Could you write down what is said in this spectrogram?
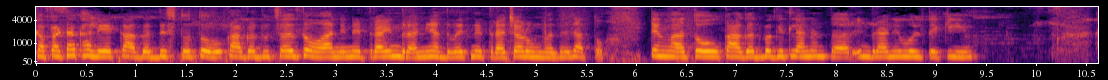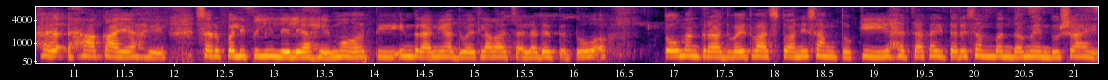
कपाटाखाली एक कागद दिसतो. तो कागद उचलतो आणि नेत्रा इंद्राणी अद्वैत नेत्राच्या रूममध्ये जातो. तेव्हा तो कागद बघितल्यानंतर इंद्राणी बोलते की ह हा काय आहे? सर्पलिपी लिहिलेली आहे. मग ती इंद्राणी अद्वैतला वाचायला देते. तो तो मंत्र अद्वैत वाचतो आणि सांगतो की ह्याचा काहीतरी संबंध मेंदूशी आहे.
